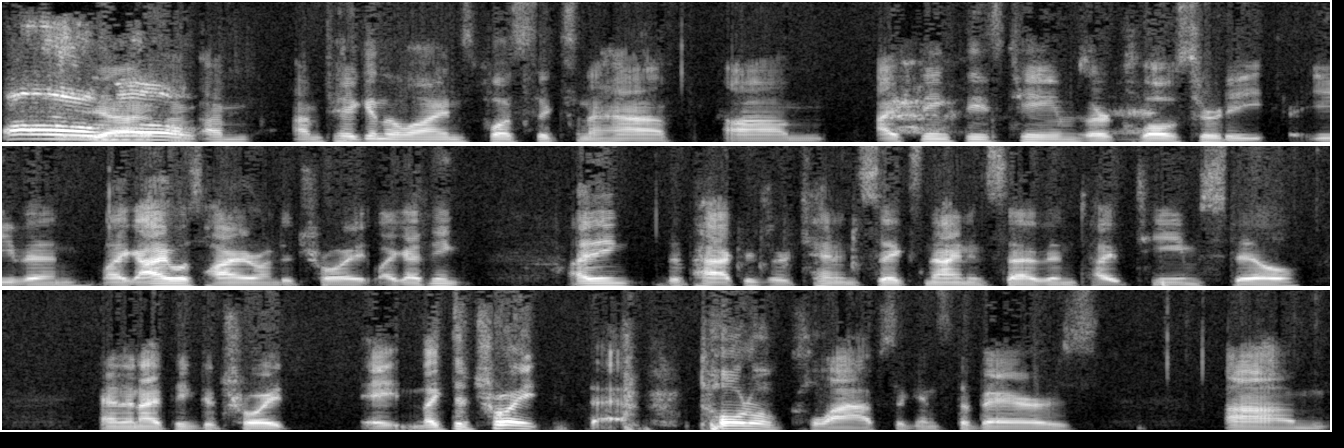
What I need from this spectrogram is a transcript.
oh yeah, no! I'm, I'm I'm taking the Lions plus six and a half. Um, I think these teams are closer to even. Like I was higher on Detroit. Like I think, I think the Packers are ten and six, nine and seven type teams still, and then I think Detroit eight. Like Detroit, total collapse against the Bears. Um,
